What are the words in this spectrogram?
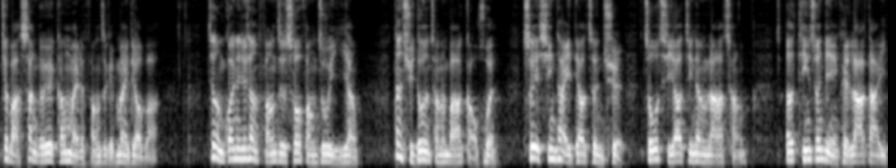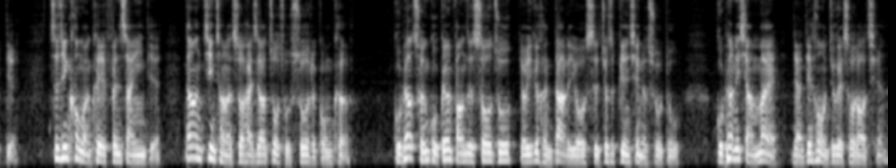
就把上个月刚买的房子给卖掉吧？这种观念就像房子收房租一样，但许多人常常把它搞混，所以心态一定要正确，周期要尽量拉长，而停损点也可以拉大一点，资金控管可以分散一点。当然进场的时候还是要做出所有的功课。股票存股跟房子收租有一个很大的优势，就是变现的速度。股票你想卖，两天后你就可以收到钱。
